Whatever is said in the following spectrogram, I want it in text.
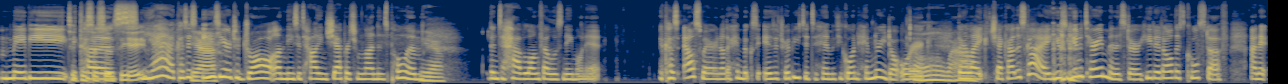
maybe To because disassociate? yeah, because it's Yeah. easier to draw on these Italian shepherds from Landon's poem Yeah. than to have Longfellow's name on it. Because elsewhere in other hymn books, it is attributed to him. If you go on hymnary.org, Oh, wow. they're like, check out this guy. He was a Unitarian minister. He did all this cool stuff. And it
